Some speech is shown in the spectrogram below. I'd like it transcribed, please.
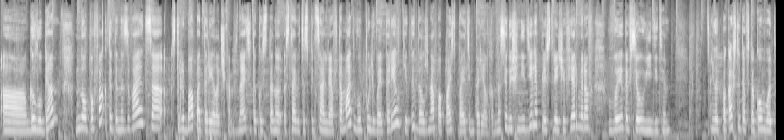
а, голубям, но по факту это называется стрельба по тарелочкам. Знаете, такой ставится специальный автомат, выпуливает тарелки, и ты должна попасть по этим тарелкам. На следующей неделе при встрече фермеров вы это все увидите. И вот пока что это в таком вот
